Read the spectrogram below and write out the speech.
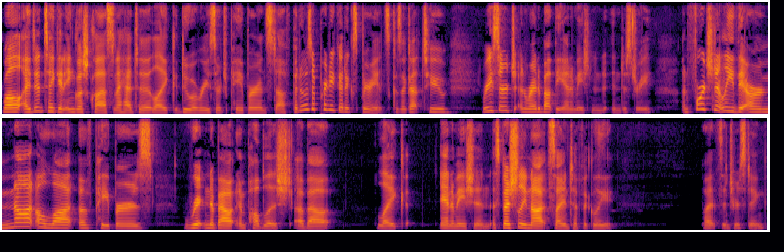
Well, I did take an English class and I had to like do a research paper and stuff, but it was a pretty good experience because I got to research and write about the animation industry. Unfortunately, there are not a lot of papers written about and published about like animation, especially not scientifically. But it's interesting.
